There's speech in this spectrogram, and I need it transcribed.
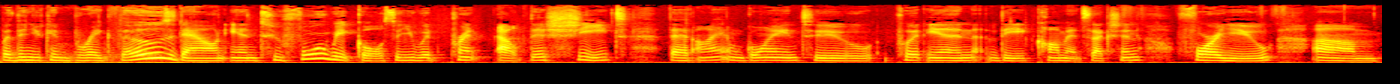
But then you can break those down into four week goals. So you would print out this sheet that I am going to put in the comment section for you, um,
